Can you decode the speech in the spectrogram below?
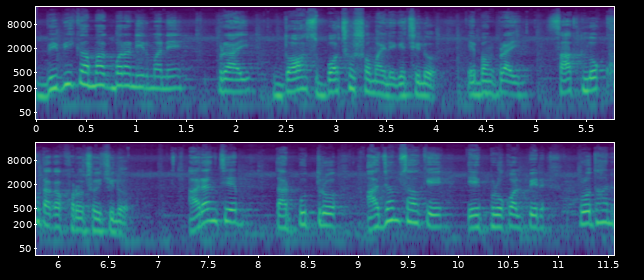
বিবিকা মাকবারা নির্মাণে প্রায় দশ বছর সময় লেগেছিল এবং প্রায় সাত লক্ষ টাকা খরচ হয়েছিল। আরাংচেব তার পুত্র আজম শাহকে এ প্রকল্পের প্রধান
